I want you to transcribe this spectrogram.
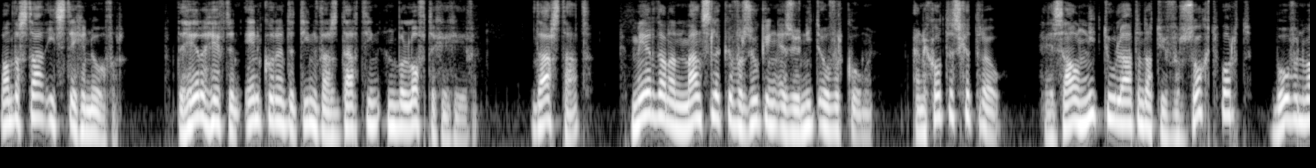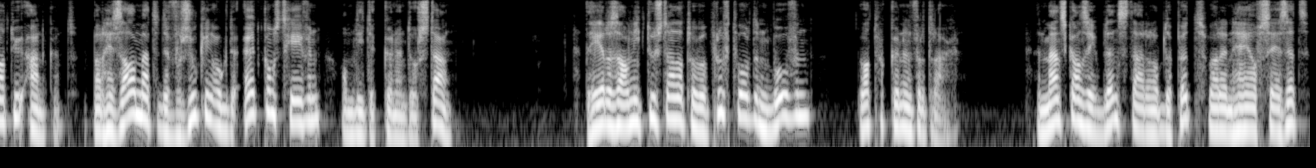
want er staat iets tegenover. De Heer heeft in 1 Korinthe 10 vers 13 een belofte gegeven. Daar staat: Meer dan een menselijke verzoeking is u niet overkomen. En God is getrouw. Hij zal niet toelaten dat u verzocht wordt boven wat u aankunt, maar hij zal met de verzoeking ook de uitkomst geven om die te kunnen doorstaan. De Heer zal niet toestaan dat we beproefd worden boven wat we kunnen verdragen. Een mens kan zich blind staren op de put waarin hij of zij zit,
